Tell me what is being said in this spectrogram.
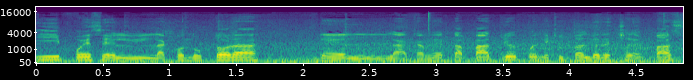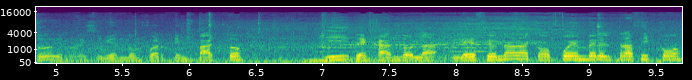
y pues la conductora de la camioneta Patriot pues le quitó el derecho de paso y recibiendo un fuerte impacto y dejándola lesionada. Como pueden ver el tráfico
